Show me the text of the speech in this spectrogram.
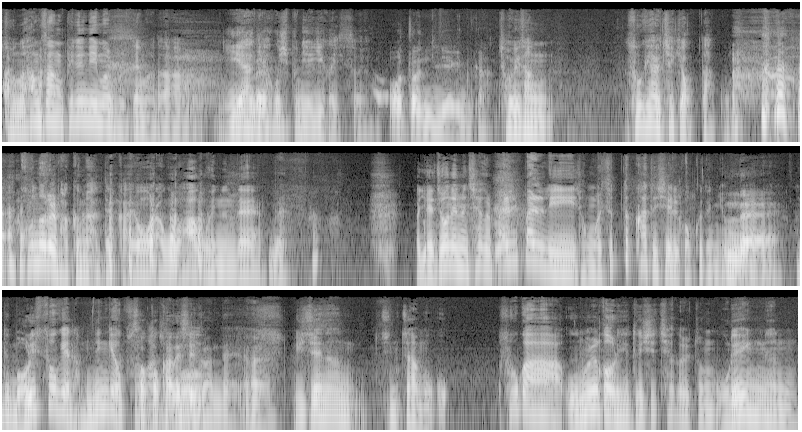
저는 항상 피디님을 볼 때마다 이야기하고 싶은 얘기가 있어요. 어떤 얘기입니까? 저 이상 소개할 책이 없다고. 코너를 바꾸면 안 될까요? 라고 하고 있는데 네. 예전에는 책을 빨리빨리 정말 습득하듯이 읽었거든요. 네. 근데 머릿속에 남는 게 없어가지고 건데. 네. 이제는 진짜 뭐 오- 소가 우물거리듯이 책을 좀 오래 읽는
